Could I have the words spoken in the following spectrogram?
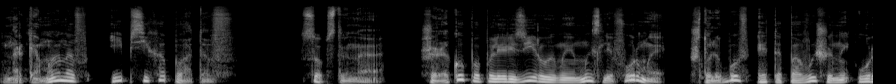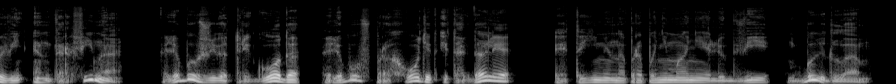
наркоманов и психопатов. Собственно, широко популяризируемые мысли формы, что любовь – это повышенный уровень эндорфина, любовь живет три года, любовь проходит и так далее, это именно про понимание любви быдлом,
